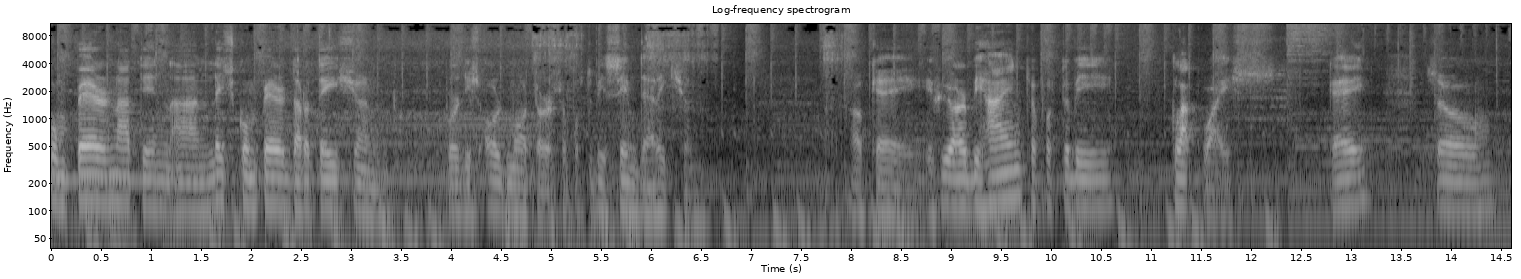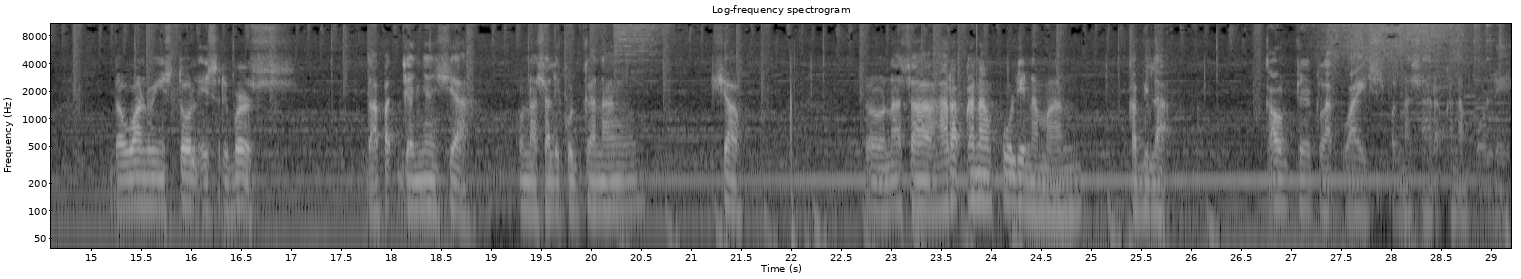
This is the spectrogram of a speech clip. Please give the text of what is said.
Compare natin and uh, let's compare the rotation for this old motor. Supposed to be same direction okay if you are behind supposed to be clockwise. Okay so the one we install is reverse. Dapat ganyan siya. Kung nasa likod ka ng shaft so nasa harap ka ng pulley naman kabila. Counterclockwise pag nasa harap ka ng pulley.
